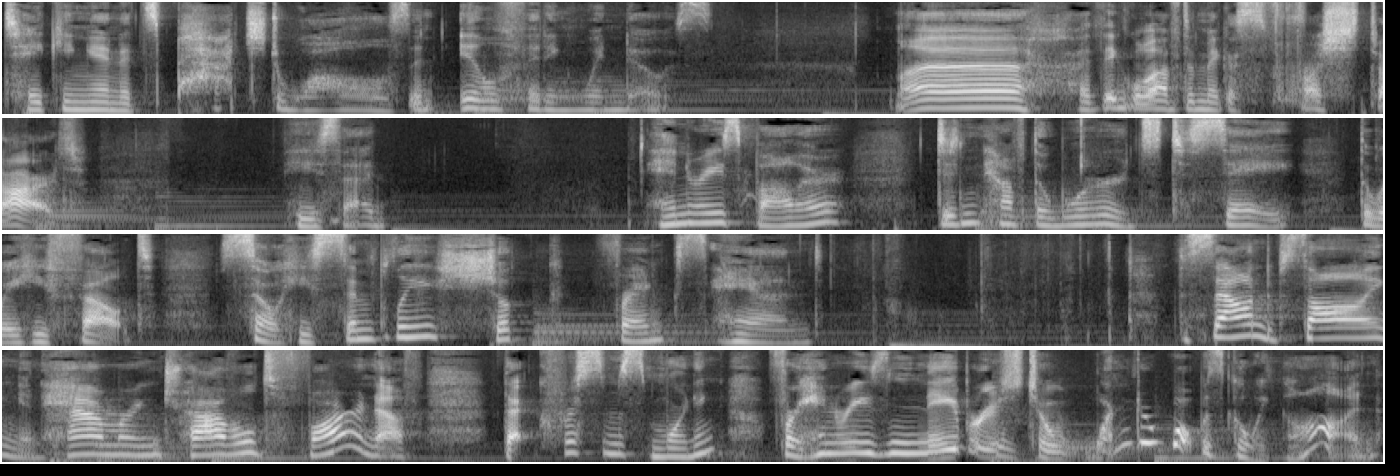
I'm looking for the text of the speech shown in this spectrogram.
taking in its patched walls and ill fitting windows. Uh, I think we'll have to make a fresh start, he said. Henry's father didn't have the words to say the way he felt, so he simply shook Frank's hand. The sound of sawing and hammering traveled far enough that Christmas morning for Henry's neighbors to wonder what was going on.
